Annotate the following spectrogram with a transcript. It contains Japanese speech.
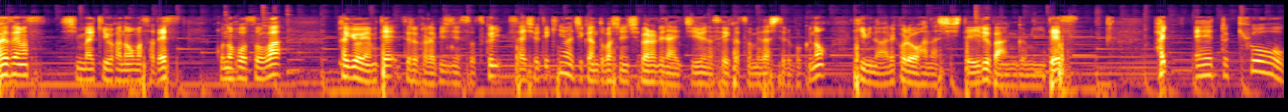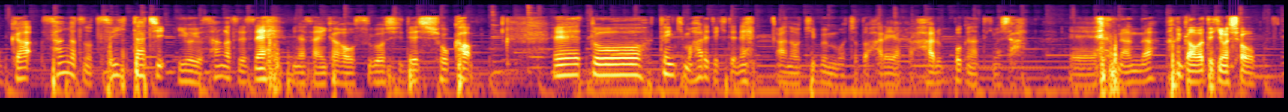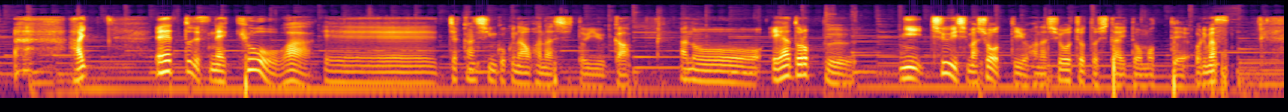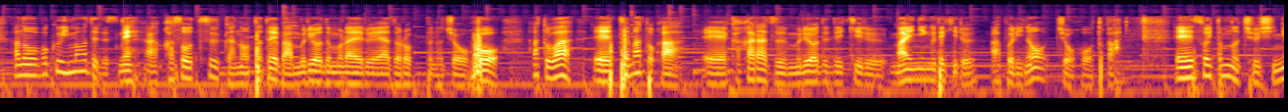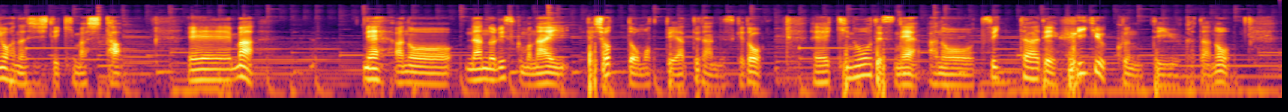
おはようございます。新米企業家のまさです。この放送は、家業を辞めてゼロからビジネスを作り、最終的には時間と場所に縛られない自由な生活を目指している僕の日々のあれこれをお話ししている番組です。はい。えっ、と、今日が3月の1日、いよいよ3月ですね。皆さんいかがお過ごしでしょうか。えっ、と、天気も晴れてきてね、あの、気分もちょっと晴れやか、春っぽくなってきました。えー、なんだ？頑張っていきましょう。はい。えーっとですね、今日は、えー若干深刻なお話というか、あのエアドロップに注意しましょうっていうお話をちょっとしたいと思っております。あの僕、今までですね、仮想通貨の例えば無料でもらえるエアドロップの情報、あとは、えー手間とか、えーかからず無料でできる、マイニングできるアプリの情報とか、えーそういったものを中心にお話ししてきました。えまあね、あの何のリスクもないでしょと思ってやってたんですけど、えー昨日ですね、あのツイッターでフィギュ君っていう方の、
